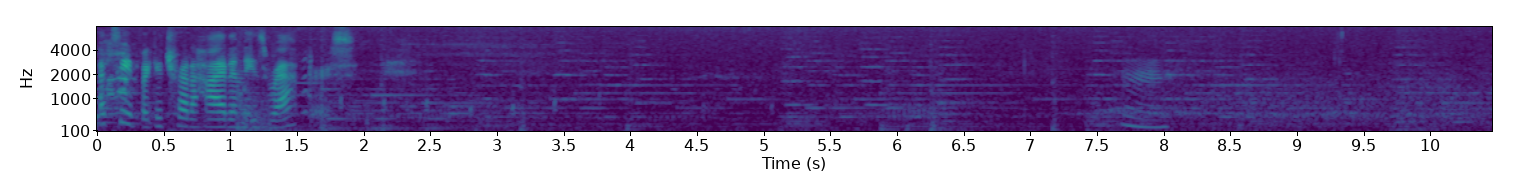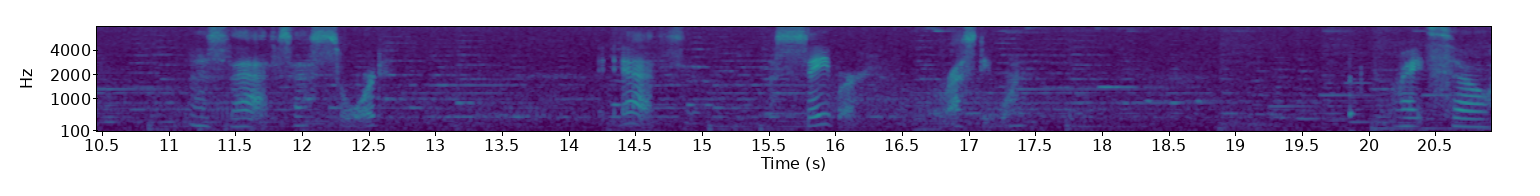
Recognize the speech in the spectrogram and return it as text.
Let's see if I could try to hide in these raptors. That? Sword? Yeah, it's a saber. A rusty one. Right, so...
